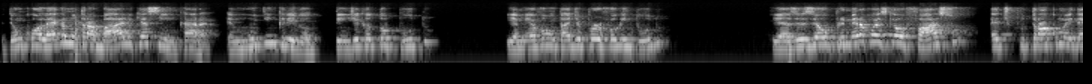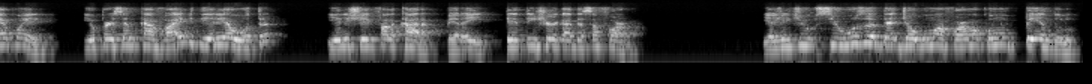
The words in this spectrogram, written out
Eu tenho um colega no trabalho que assim, cara, é muito incrível. Tem dia que eu tô puto e a minha vontade é pôr fogo em tudo. E às vezes a primeira coisa que eu faço é tipo troco uma ideia com ele. E eu percebo que a vibe dele é outra e ele chega e fala: Cara, peraí, tenta enxergar dessa forma. E a gente se usa de, de, alguma forma como pêndulo.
